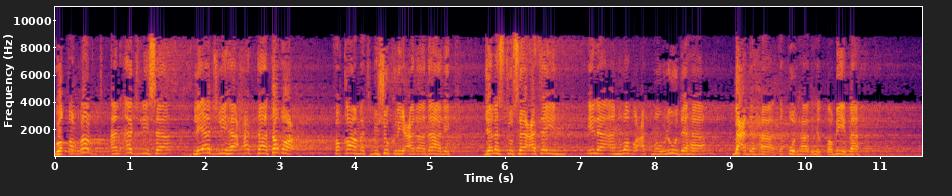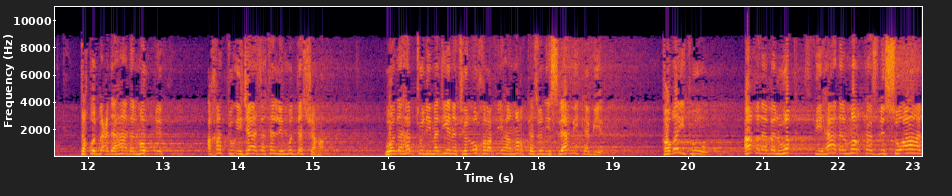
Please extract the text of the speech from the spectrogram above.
وقررت أن أجلس لأجلها حتى تضع فقامت بشكري على ذلك. جلست ساعتين إلى أن وضعت مولودها بعدها تقول هذه الطبيبة تقول بعد هذا الموقف أخذت إجازة لمدة شهر وذهبت لمدينة أخرى فيها مركز إسلامي كبير. قضيت أغلب الوقت في هذا المركز للسؤال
